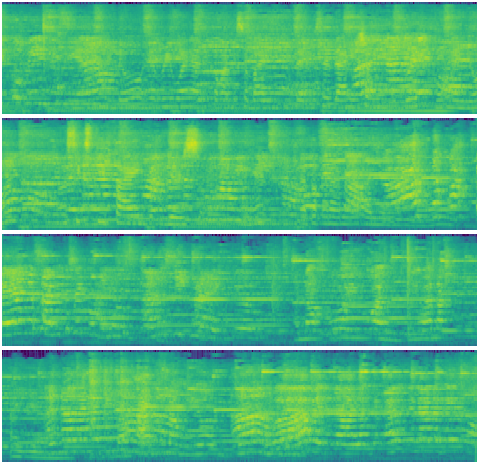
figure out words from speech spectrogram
Ayan, hello everyone. Nandito kami sa bahay ni Tita Lisa dahil siya yung birthday ngayon. 65 years old. Ayan, napakarami na kanya. Kaya nga sabi ko siya kung ano, ano secret. Anak ko, iwan. Iwan ako. Ayan. Ano, ano? Bakal ano lang yun. Ah, wow. Ano nilalagay mo?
